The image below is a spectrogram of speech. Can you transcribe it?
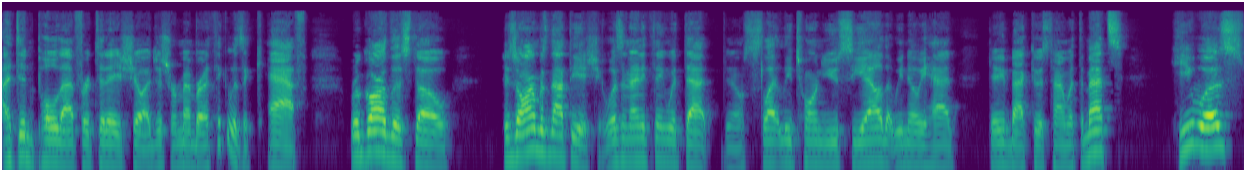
I didn't pull that for today's show. I just remember, I think it was a calf. Regardless, though, his arm was not the issue. It wasn't anything with that, you know, slightly torn UCL that we know he had getting back to his time with the Mets. He was,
